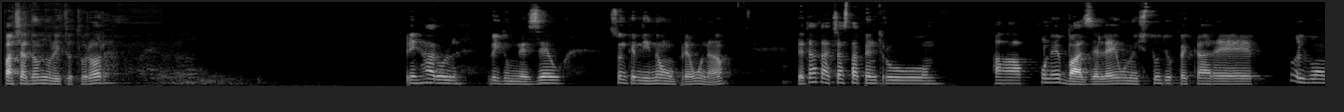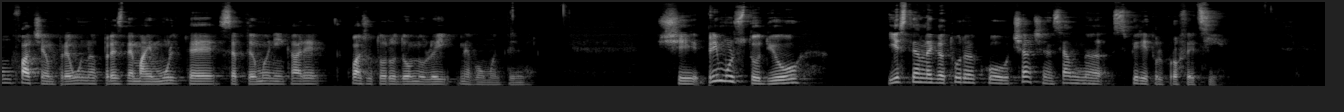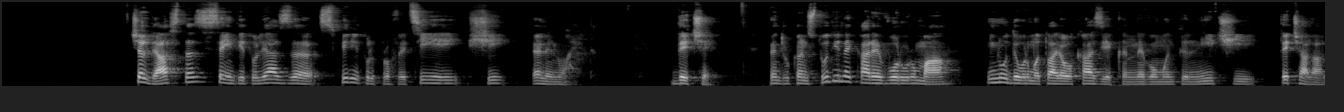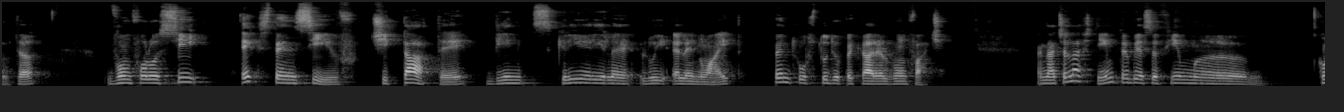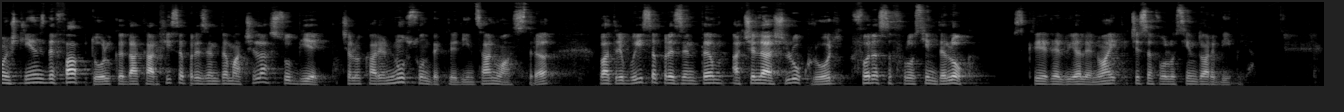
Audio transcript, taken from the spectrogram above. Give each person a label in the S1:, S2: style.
S1: Pacea Domnului tuturor! Prin Harul lui Dumnezeu suntem din nou împreună, de data aceasta pentru a pune bazele unui studiu pe care îl vom face împreună preț de mai multe săptămâni în care cu ajutorul Domnului ne vom întâlni. Și primul studiu este în legătură cu ceea ce înseamnă spiritul profeției. Cel de astăzi se intitulează Spiritul profeției și Ellen White. De ce? Pentru că în studiile care vor urma, nu de următoare ocazie când ne vom întâlni, ci de cealaltă, vom folosi extensiv citate din scrierile lui Ellen White pentru studiul pe care îl vom face. În același timp, trebuie să fim uh, conștienți de faptul că dacă ar fi să prezentăm același subiect celor care nu sunt de credința noastră, va trebui să prezentăm aceleași lucruri fără să folosim deloc scrierile lui Ellen White, ci să folosim doar Biblia.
